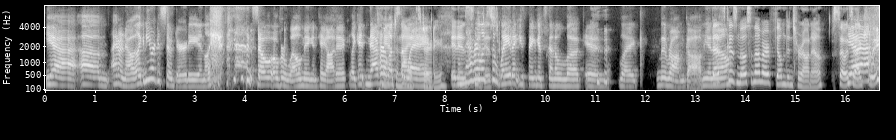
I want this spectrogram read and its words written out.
Yeah. Um, I don't know. Like New York is so dirty and like so overwhelming and chaotic. Like it never Can't looks the way it's dirty. it it is never it looks is the way that you think it's gonna look in like the rom com, you know? That's because most of them are filmed in Toronto, so it's Yeah. actually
